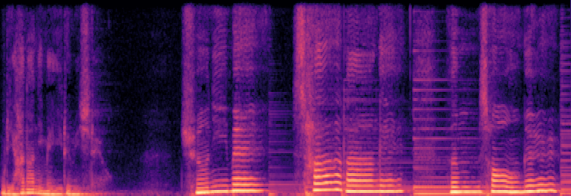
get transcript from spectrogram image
우리 하나님의 이름이시래요. 주님의 사랑의 음성을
